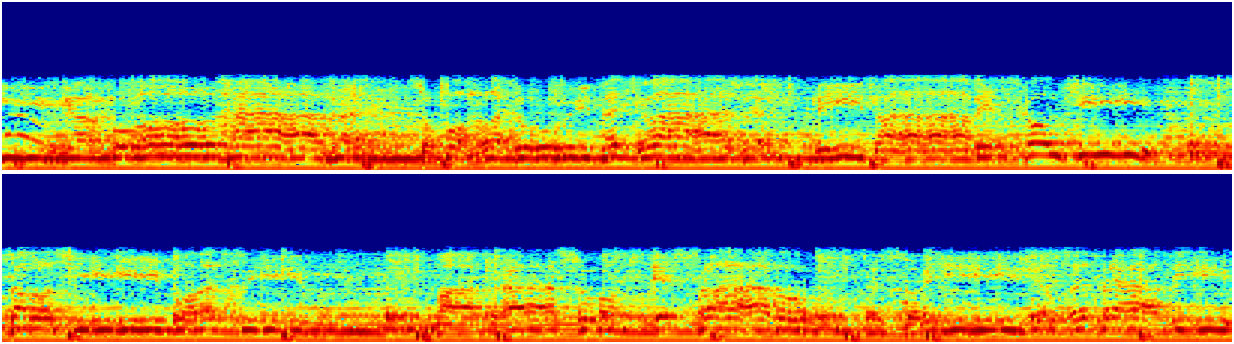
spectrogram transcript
Dívka u oltáře, co pohledujte tváře, klí závěs zkouší za vlastním bohatstvím. Má krásu, moc i slávu, přesto vidí, že se ztrátí,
